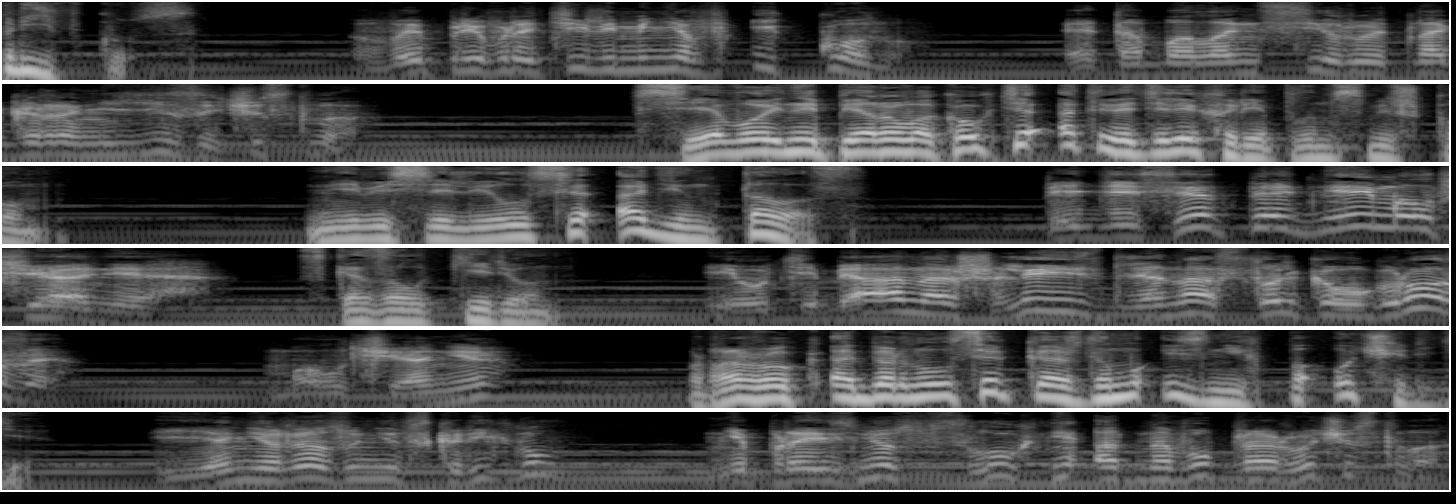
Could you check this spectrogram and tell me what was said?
привкус. «Вы превратили меня в икону. Это балансирует на грани язычества». Все воины первого когтя ответили хриплым смешком. Не веселился один Талос. «Пятьдесят пять дней молчания», — сказал Кирион. «И у тебя нашлись для нас только угрозы?» «Молчание?» Пророк обернулся к каждому из них по очереди я ни разу не вскрикнул? Не произнес вслух ни одного пророчества?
